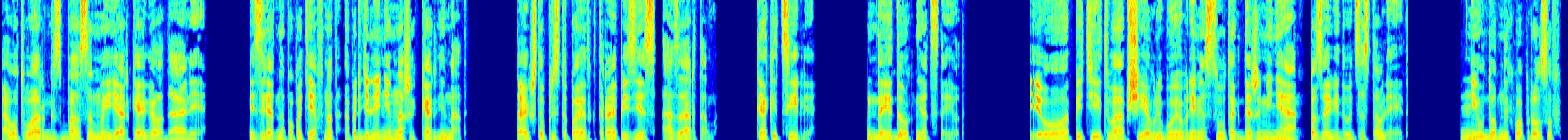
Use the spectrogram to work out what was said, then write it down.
А вот Варг с Басом и Ярко оголодали, изрядно попотев над определением наших координат, так что приступают к трапезе с азартом, как и цели. Да и док не отстает. Его аппетит вообще в любое время суток даже меня позавидовать заставляет. Неудобных вопросов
